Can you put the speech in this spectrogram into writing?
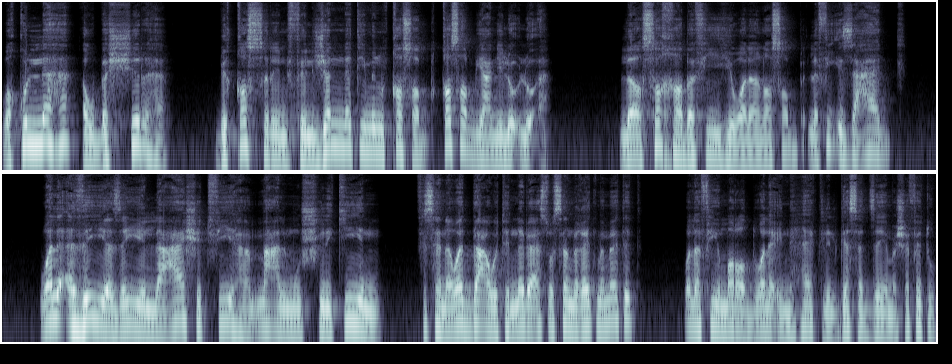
وقل لها أو بشرها بقصر في الجنة من قصب قصب يعني لؤلؤة لا صخب فيه ولا نصب لا في إزعاج ولا أذية زي اللي عاشت فيها مع المشركين في سنوات دعوة النبي عليه الصلاة والسلام لغاية ما ماتت ولا في مرض ولا إنهاك للجسد زي ما شافته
